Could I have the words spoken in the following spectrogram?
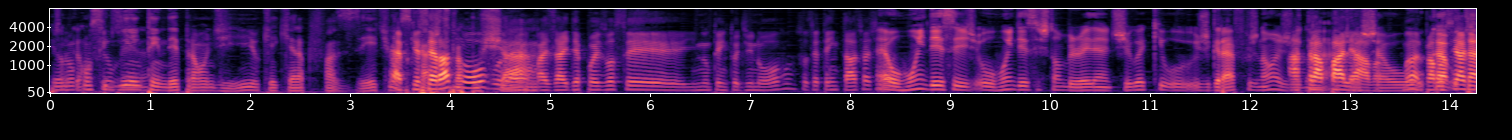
Eu Só não conseguia né? entender pra onde ir, o que, que era pra fazer. Tinha É, porque você caixas era pra novo, puxar. né? Mas aí depois você e não tentou de novo. Se você tentar, você vai ser É, o ruim desses, o ruim desses Tomb Raider antigo é que os gráficos não ajudam atrapalhava. o, Mano, pra você o achar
